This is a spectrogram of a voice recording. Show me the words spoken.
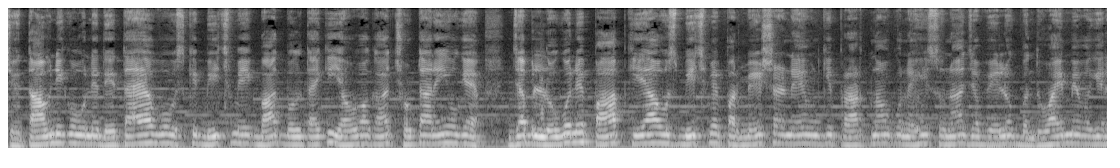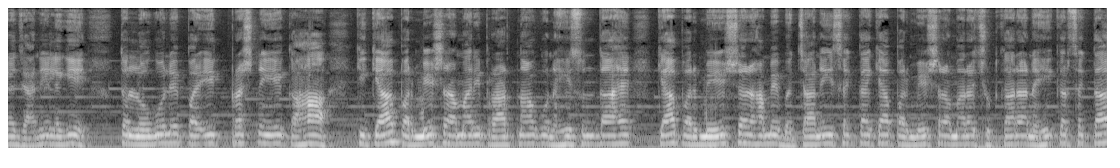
चेतावनी को उन्हें देता है। वो उसके बीच में एक बात बोलता है कि यहोवा का छोटा नहीं हो गया। जब लोगों ने पाप किया, उस बीच में परमेश्वर ने उनकी प्रार्थनाओं को नहीं सुना। जब वे लोग बंधुआई में वगैरह जाने लगे तो लोगों ने पर एक प्रश्न ये कहा कि क्या परमेश्वर हमारी प्रार्थनाओं को नहीं सुनता है? क्या परमेश्वर हमें बचा नहीं सकता? क्या परमेश्वर हमारा छुटकारा नहीं कर सकता?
